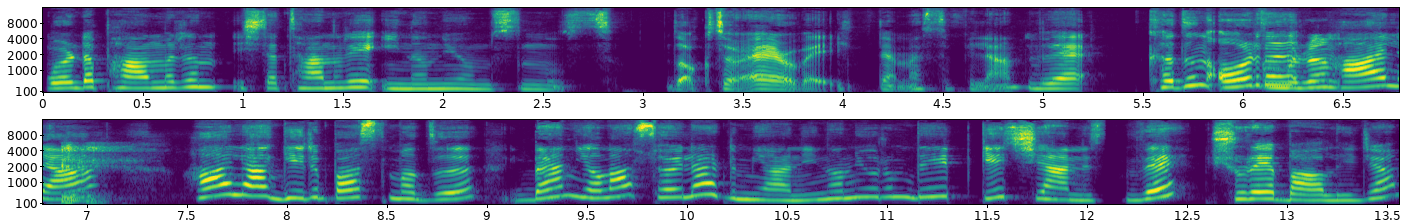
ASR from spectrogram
Orada Palmer'ın işte Tanrı'ya inanıyor musunuz? Dr. Airway demesi filan ve kadın orada Palmer'ın- hala hala geri basmadı. Ben yalan söylerdim yani inanıyorum deyip geç yani ve şuraya bağlayacağım.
